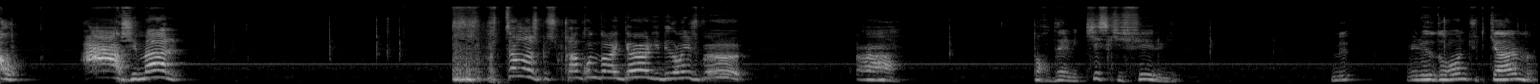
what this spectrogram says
Aouh Ah, j'ai mal Putain, je me suis pris un drone dans la gueule, il est dans les cheveux Ah Bordel, mais qu'est-ce qu'il fait, lui? Mais, mais le drone, tu te calmes.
